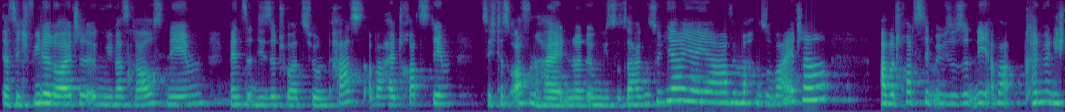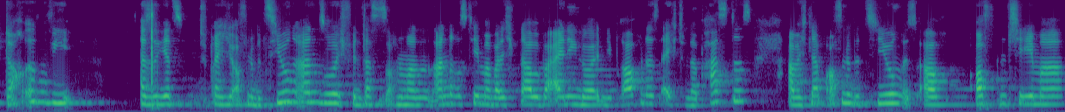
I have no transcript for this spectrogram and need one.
dass sich viele Leute irgendwie was rausnehmen, wenn es in die Situation passt, aber halt trotzdem sich das offen halten und dann irgendwie so sagen, so, ja, ja, ja, wir machen so weiter, aber trotzdem irgendwie so sind, nee, aber können wir nicht doch irgendwie also jetzt spreche ich offene Beziehungen an, so. Ich finde, das ist auch nochmal ein anderes Thema, weil ich glaube, bei einigen Leuten, die brauchen das echt und da passt es. Aber ich glaube, offene Beziehung ist auch oft ein Thema,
